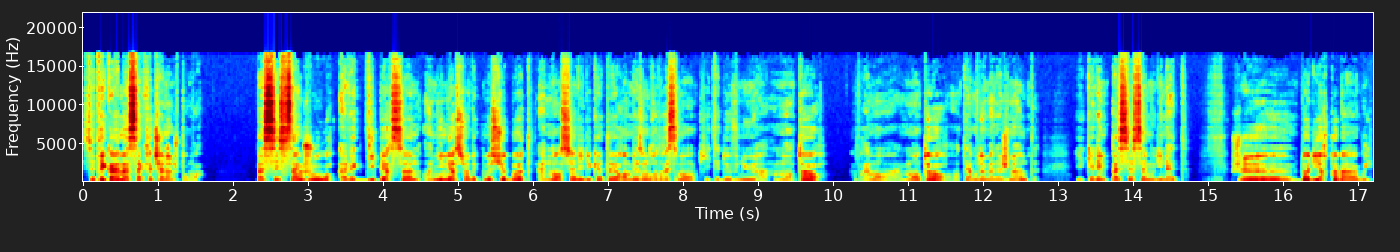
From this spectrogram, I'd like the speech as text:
C'était quand même un sacré challenge pour moi. Passer cinq jours avec dix personnes en immersion avec Monsieur Bott, un ancien éducateur en maison de redressement qui était devenu un mentor, vraiment un mentor en termes de management, et qui allait me passer à sa moulinette, je dois dire que ben oui,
